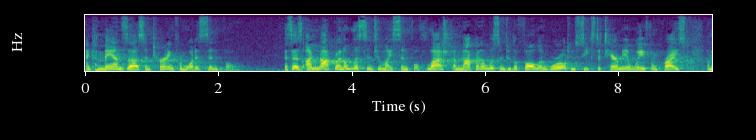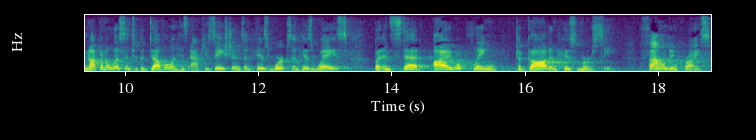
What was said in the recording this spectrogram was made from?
and commands us in turning from what is sinful. It says, I'm not going to listen to my sinful flesh. I'm not going to listen to the fallen world who seeks to tear me away from Christ. I'm not going to listen to the devil and his accusations and his works and his ways, but instead, I will cling to God and his mercy. Found in Christ,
